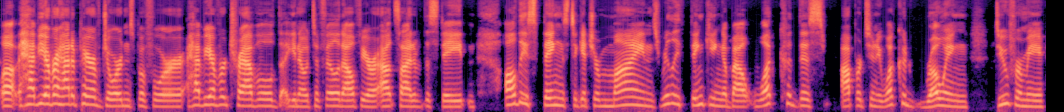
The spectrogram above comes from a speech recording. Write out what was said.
well, have you ever had a pair of Jordans before? Have you ever traveled, you know, to Philadelphia or outside of the state? And all these things to get your minds really thinking about what could this opportunity, what could rowing do for me?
